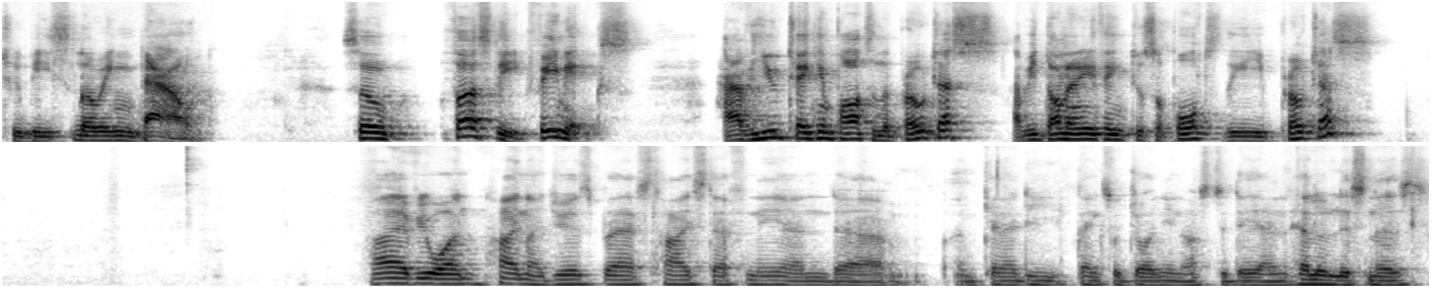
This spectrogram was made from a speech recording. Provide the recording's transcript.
to be slowing down. So, firstly, Phoenix, have you taken part in the protests? Have you done anything to support the protests? Hi, everyone. Hi, Nigeria's Best. Hi, Stephanie and, um, and Kennedy. Thanks for joining us today. And hello, listeners.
